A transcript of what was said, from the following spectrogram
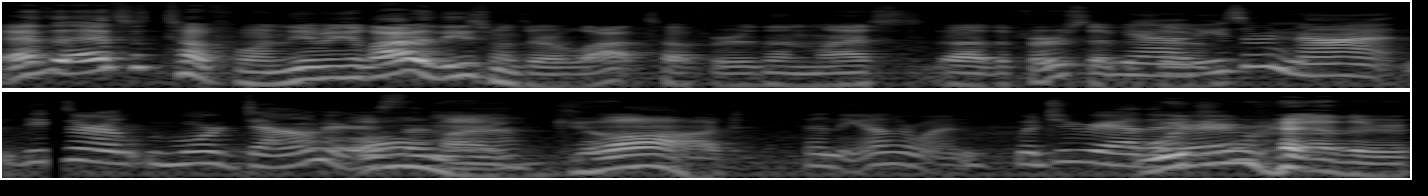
That's that's a tough one. I mean, a lot of these ones are a lot tougher than last uh, the first episode. Yeah, these are not. These are more downers Oh than my the god! than the other one. Would you rather? Would you rather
